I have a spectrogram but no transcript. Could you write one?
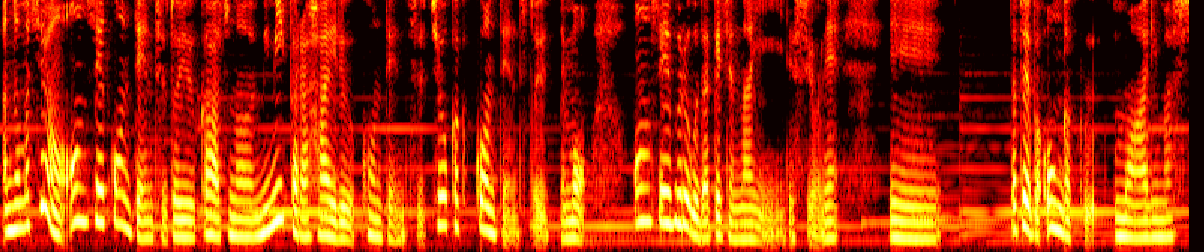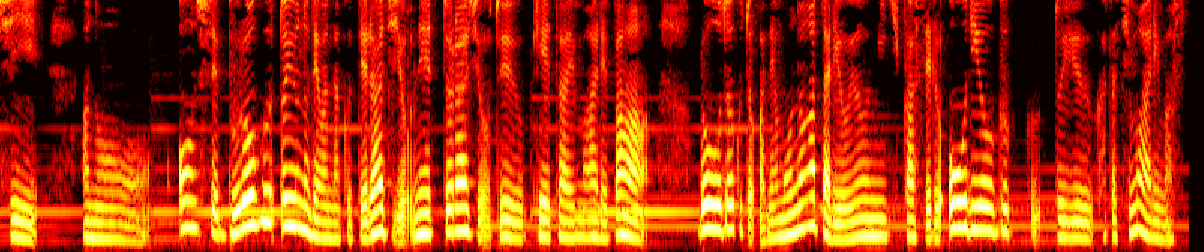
あの、もちろん音声コンテンツというか、その耳から入るコンテンツ、聴覚コンテンツといっても、音声ブログだけじゃないですよね。えー、例えば音楽もありますし、あの、音声、ブログというのではなくて、ラジオ、ネットラジオという形態もあれば、朗読とかね、物語を読み聞かせるオーディオブックという形もあります。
